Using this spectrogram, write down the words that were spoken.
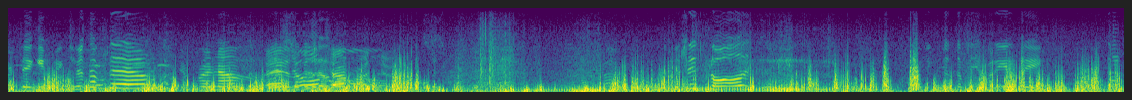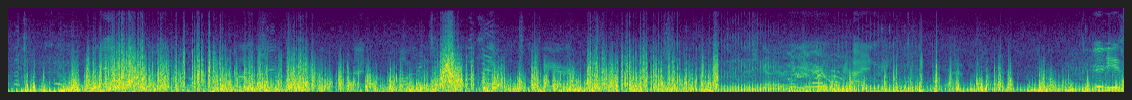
We're taking pictures of them in front of. Hey, look at them. Is it cold? What do you think? He's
